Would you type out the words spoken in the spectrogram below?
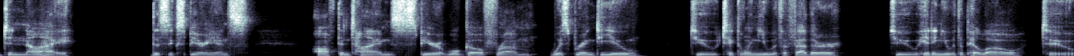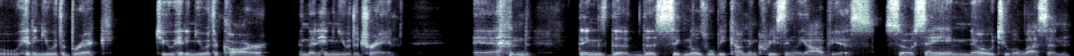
deny this experience oftentimes spirit will go from whispering to you to tickling you with a feather to hitting you with a pillow to hitting you with a brick to hitting you with a car and then hitting you with a train and things the the signals will become increasingly obvious so saying no to a lesson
